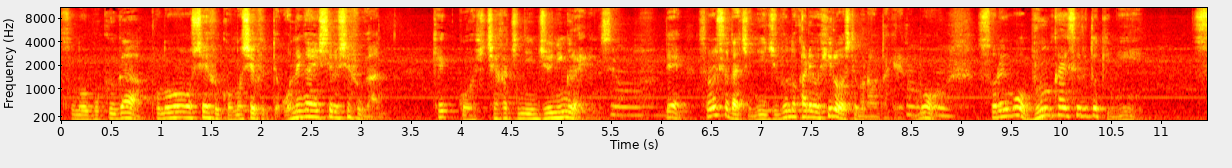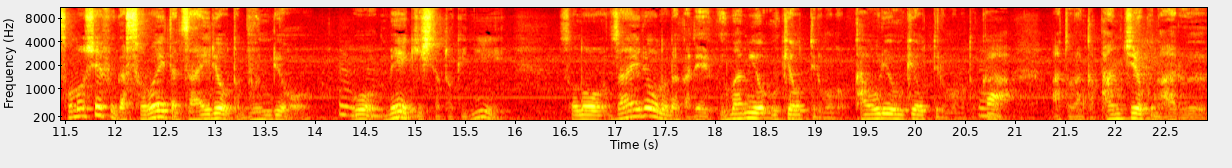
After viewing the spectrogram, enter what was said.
その僕がこのシェフこのシェフってお願いしてるシェフが結構78人10人ぐらいいるんですよ。でその人たちに自分のカレーを披露してもらうんだけれども、うんうん。それを分解する時にそのシェフが揃えた材料と分量を明記した時にその材料の中でうまみを請け負ってるもの香りを請け負ってるものとか、あとなんかパンチ力のある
